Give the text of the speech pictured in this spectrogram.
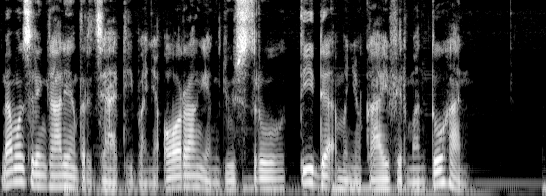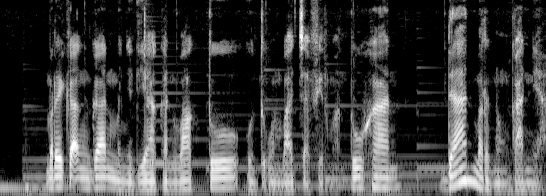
Namun sering kali yang terjadi banyak orang yang justru tidak menyukai firman Tuhan. Mereka enggan menyediakan waktu untuk membaca firman Tuhan dan merenungkannya.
